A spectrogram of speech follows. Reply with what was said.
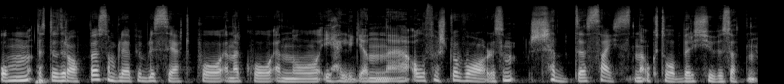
om dette drapet, som ble publisert på nrk.no i helgen. Aller først, Hva var det som skjedde 16.10.2017?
